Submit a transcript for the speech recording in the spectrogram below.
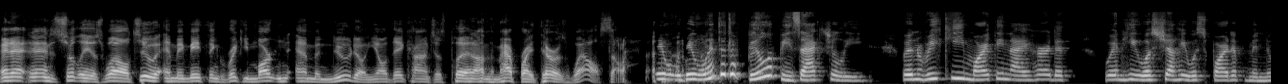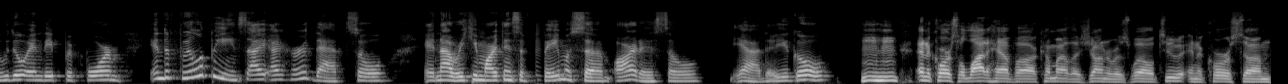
and and certainly as well too, and we may think Ricky Martin and Menudo, you know, they kind of just put it on the map right there as well. So. They, they went to the Philippines actually. When Ricky Martin, I heard that when he was young, he was part of Menudo and they performed in the Philippines. I, I heard that. So, and now Ricky Martin's a famous um, artist. So, yeah, there you go. Mm-hmm. And of course, a lot have uh, come out of the genre as well too. And of course, um,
